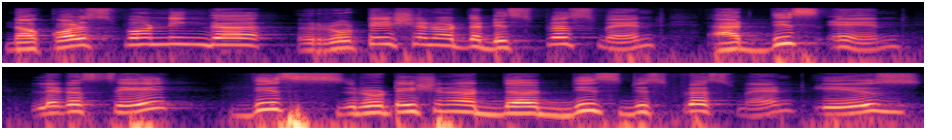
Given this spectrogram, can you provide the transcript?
Now, corresponding the rotation or the displacement at this end, let us say this rotation or the this displacement is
